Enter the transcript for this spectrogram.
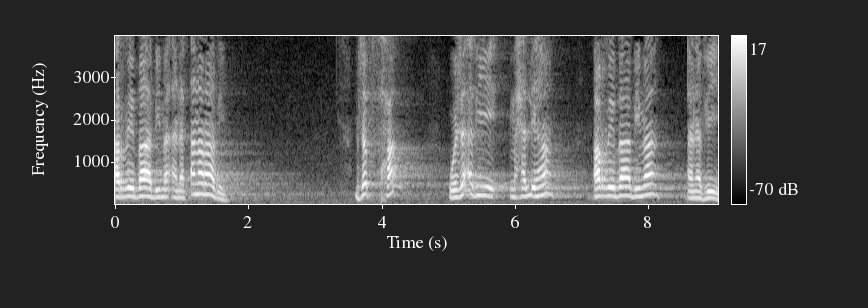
الرضا بما أنا فيه. أنا راضي. مشات الصحة؟ وجاء في محلها الرضا بما أنا فيه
